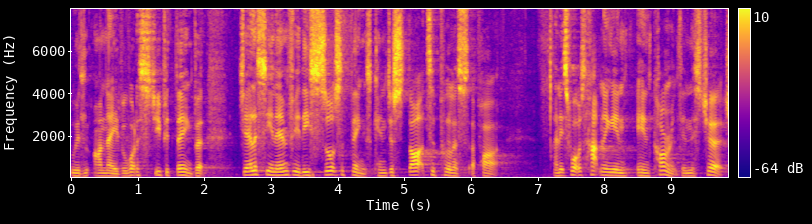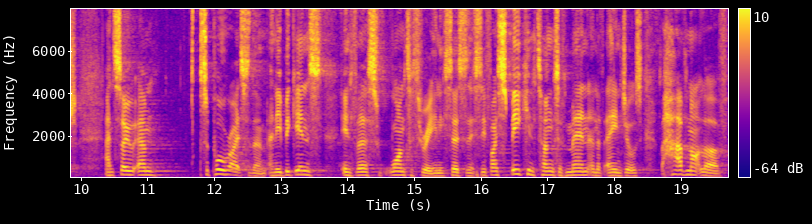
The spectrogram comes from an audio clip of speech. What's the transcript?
with, with our neighbor. What a stupid thing. But jealousy and envy, these sorts of things can just start to pull us apart. And it's what was happening in, in Corinth, in this church. And so, um, so Paul writes to them, and he begins in verse 1 to 3, and he says this If I speak in tongues of men and of angels, but have not love,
